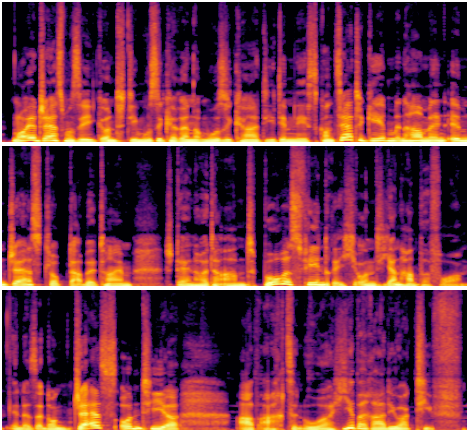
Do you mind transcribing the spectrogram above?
Neue Jazzmusik und die Musikerinnen und Musiker, die demnächst Konzerte geben in Hameln im Jazzclub Double Time, stellen heute Abend Boris Fendrich und Jan Hampe vor. In der Sendung Jazz und hier ab 18 Uhr hier bei Radioaktiv.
